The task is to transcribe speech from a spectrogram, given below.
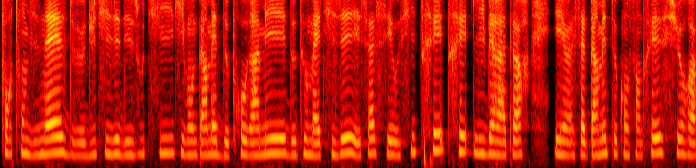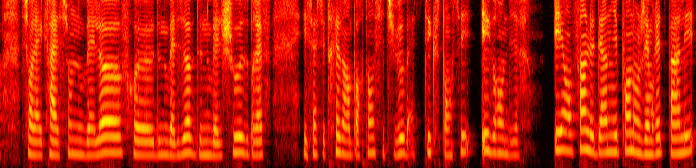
pour ton business, d'utiliser des outils qui vont te permettre de programmer, d'automatiser, et ça c'est aussi très très libérateur et ça te permet de te concentrer sur sur la création de nouvelles offres, de nouvelles offres, de nouvelles choses, bref. Et ça c'est très important si tu veux bah, t'expanser et grandir. Et enfin, le dernier point dont j'aimerais te parler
